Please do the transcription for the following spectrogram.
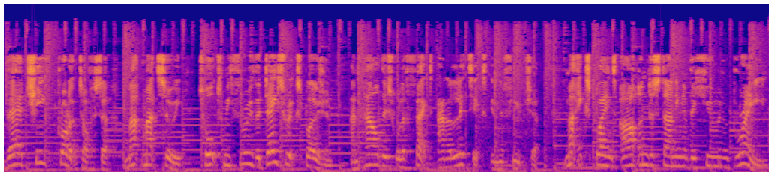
Their chief product officer, Matt Matsui, talks me through the data explosion and how this will affect analytics in the future. Matt explains our understanding of the human brain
